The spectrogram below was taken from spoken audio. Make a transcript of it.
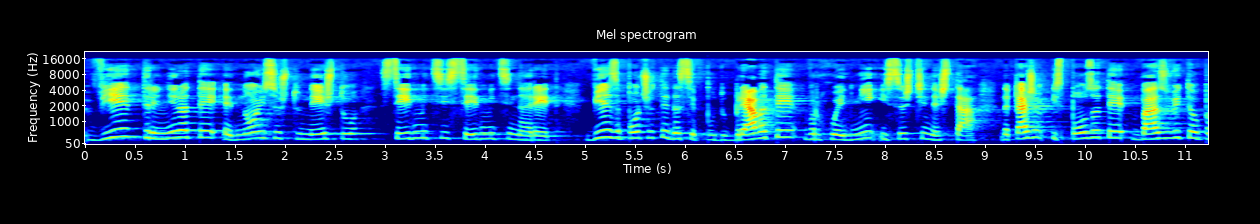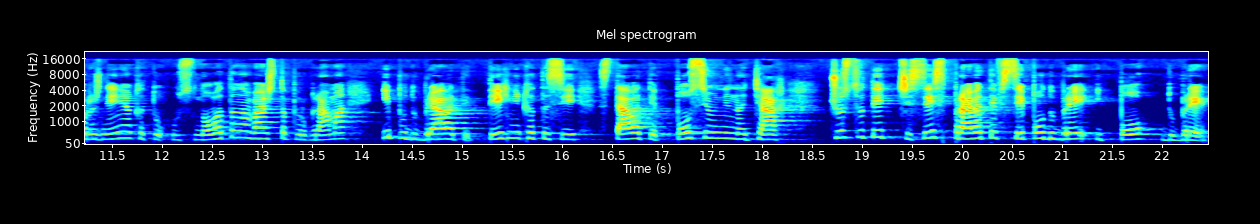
вие тренирате едно и също нещо седмици, седмици наред. Вие започвате да се подобрявате върху едни и същи неща. Да кажем, използвате базовите упражнения като основата на вашата програма и подобрявате техниката си, ставате по-силни на тях, чувствате, че се справяте все по-добре и по-добре.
